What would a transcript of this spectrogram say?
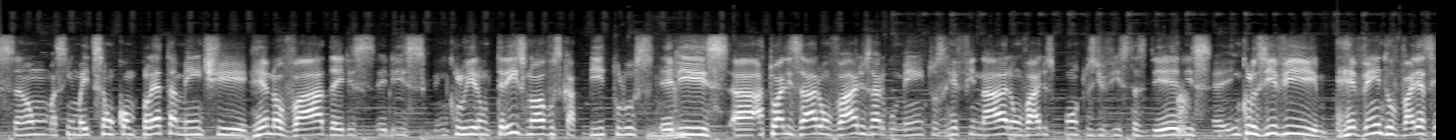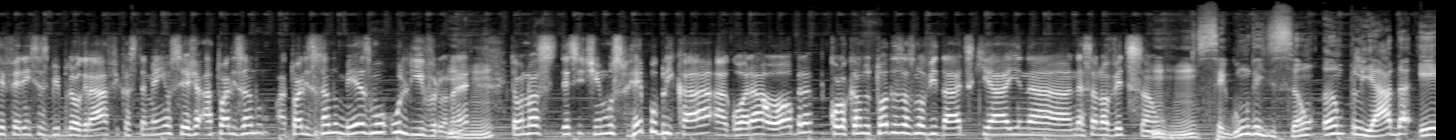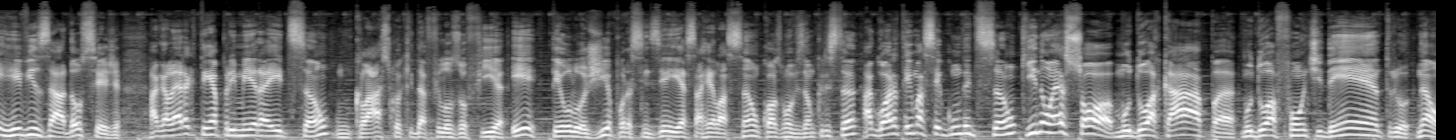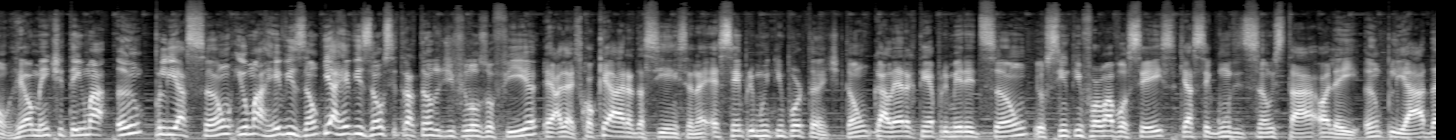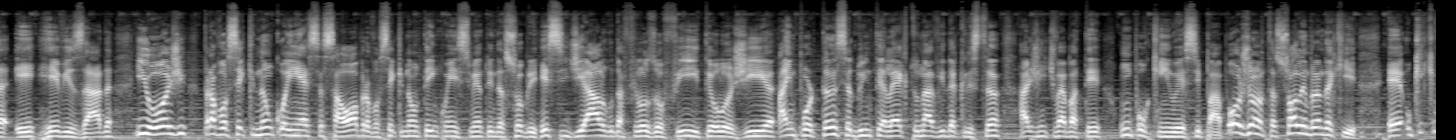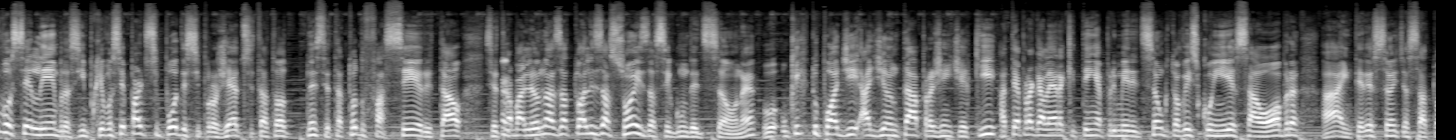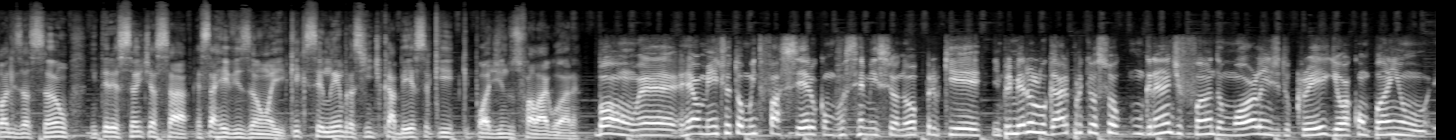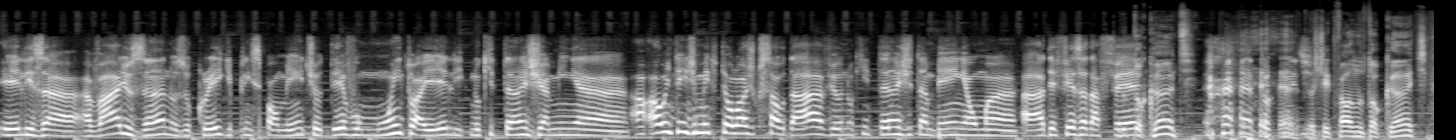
assim, uma edição completamente renovada. Eles, eles incluíram três novos capítulos, eles ah, atualizaram vários argumentos, refinaram vários pontos de vistas deles, eh, inclusive revendo várias referências bibliográficas também, ou seja, atualizando, atualizando mesmo o livro, né? Uhum. Então nós decidimos republicar agora a obra, colocando todas as novidades que há aí na, nessa nova edição. Uhum. Segunda edição ampliada e revisada. Ou seja, a galera que tem a primeira edição, um clássico aqui da filosofia e teologia, por assim dizer, e essa relação cosmovisão cristã, agora tem uma segunda edição que não é só mudou a capa, mudou a fonte dentro. Não, realmente tem uma ampliação e uma revisão. E a revisão, se tratando de filosofia, é, aliás, qualquer área da ciência, né? É sempre muito importante. Então, galera que tem a primeira edição, eu sinto informar vocês que a segunda edição está, olha aí, ampliada e revisada. E hoje, para você que não conhece essa obra, você que não tem conhecimento ainda sobre esse diálogo da filosofia e teologia, a importância do intelecto na vida cristã, a gente vai bater um pouquinho esse papo. Ô, Jonathan, só lembrando aqui, é, o que, que você lembra, assim, porque você participou desse projeto, você tá, todo, né, você tá todo faceiro e tal, você trabalhou nas atualizações da segunda edição, né? O, o que que tu pode adiantar pra gente aqui, até pra galera que tem a primeira edição, que talvez conheça a obra, ah, interessante essa atualização, interessante essa, essa revisão aí. O que que você lembra, assim, de cabeça que, que pode nos falar agora? Bom, é, realmente eu tô muito faceiro, como você mencionou, porque, em primeiro lugar, porque eu sou um grande fã do Morland e do Craig, eu acompanho eles há, há vários anos, o Craig principalmente, eu devo muito a ele no que tange a minha. ao entendimento teológico saudável, no que tange também a uma. a defesa da No fé. tocante? tocante. eu achei que falando no tocante.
